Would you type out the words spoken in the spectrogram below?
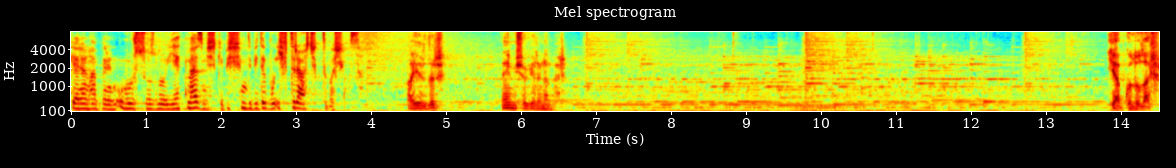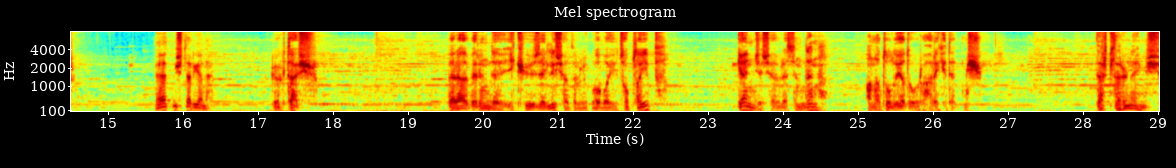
Gelen haberin uğursuzluğu yetmezmiş gibi şimdi bir de bu iftira çıktı başımıza. Hayırdır? Neymiş o gelen haber? Yapgulular, Ne etmişler gene? Göktaş, beraberinde 250 çadırlık obayı toplayıp Gence çevresinden Anadolu'ya doğru hareket etmiş. Dertleri neymiş?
